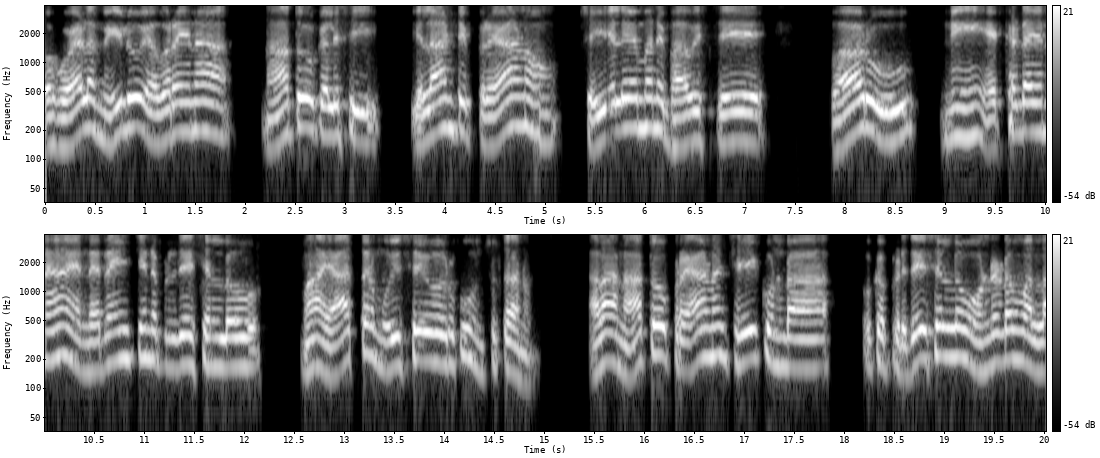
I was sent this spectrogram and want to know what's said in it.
ఒకవేళ మీలో ఎవరైనా నాతో కలిసి ఇలాంటి ప్రయాణం చేయలేమని భావిస్తే వారు ని ఎక్కడైనా నిర్ణయించిన ప్రదేశంలో మా యాత్ర ముగిసే వరకు ఉంచుతాను. అలా నాతో ప్రయాణం చేయకుండా ఒక ప్రదేశంలో ఉండడం వల్ల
